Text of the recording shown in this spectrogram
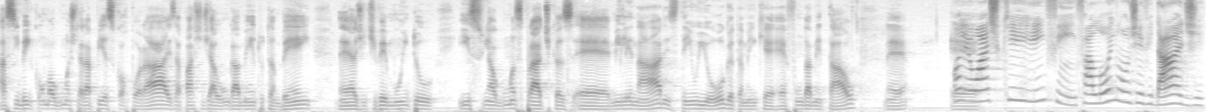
assim bem como algumas terapias corporais, a parte de alongamento também. Né? A gente vê muito isso em algumas práticas é, milenares, tem o yoga também, que é, é fundamental. Né? Olha, é... eu acho que, enfim, falou em longevidade,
